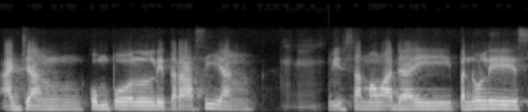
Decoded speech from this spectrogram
ajang kumpul literasi yang Mm-mm. bisa mewadai penulis,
